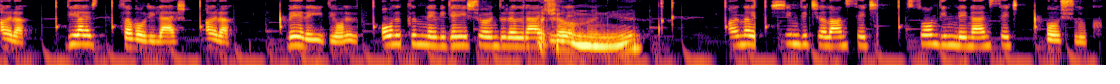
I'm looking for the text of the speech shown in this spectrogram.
Ara. Diğer favoriler. Ara. Ve radio. Open Navigation Driver Açalım menüyü. Ana. Şimdi çalan seç. Son dinlenen seç. Boşluk.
